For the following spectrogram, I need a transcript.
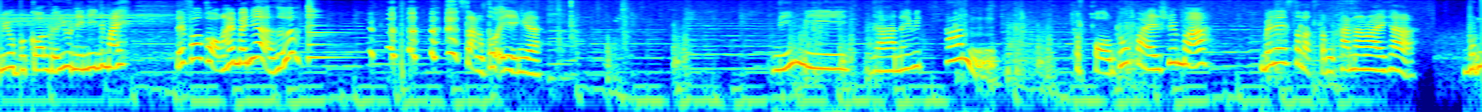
มีอุปกรณ์เหลืออยู่ในนี้ได้ไหม ได้เฝ้าของให้ไหมเนี่ยฮึสั่งตัวเองอะนี่มียา night vision กับของทั่วไปใช่ไหมไม่ได้สลักสำคัญอะไรค่ะ บุญ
